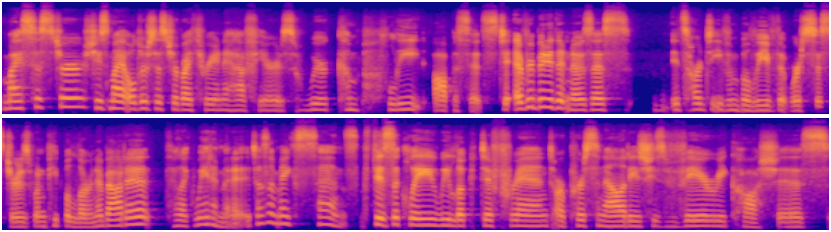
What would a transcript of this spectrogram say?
my sister, she's my older sister by three and a half years. We're complete opposites. To everybody that knows us, it's hard to even believe that we're sisters when people learn about it. They're like, wait a minute, it doesn't make sense. Physically, we look different. Our personalities, she's very cautious,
